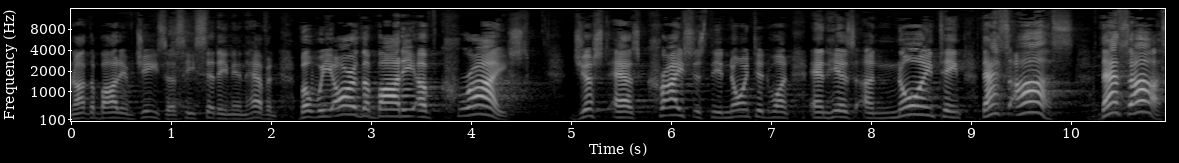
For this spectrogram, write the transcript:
We're not the body of Jesus, he's sitting in heaven, but we are the body of Christ. Just as Christ is the anointed one and his anointing, that's us. That's us.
